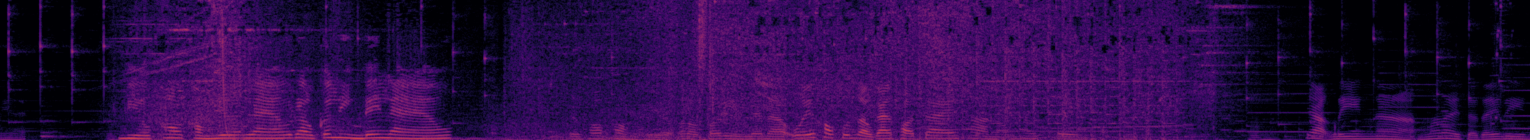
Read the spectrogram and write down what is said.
เนี่ย เดี๋ยวพอของเยอะแล้วเราก็ลิงได้แล้ว เจอพ่อของเยอะเราก็ลิงได้แล้วอุ้ยขอบคุณสำหรับการพอใจค่ะน้องไฮเซนอยากลิงอ่ะ เมื่อไหร่จะได้ลิง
